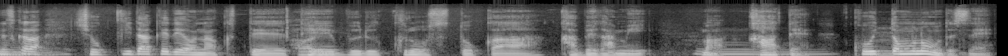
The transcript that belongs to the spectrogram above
ですから食器だけではなくてテーブルクロスとか壁紙、まあ、カーテンこういったものもですね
